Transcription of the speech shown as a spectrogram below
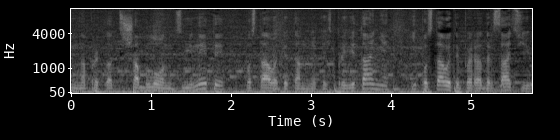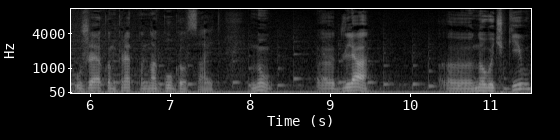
ну, наприклад, шаблон змінити, поставити там якесь привітання і поставити переадресацію уже конкретно на Google сайт. Ну, е, для е, новичків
